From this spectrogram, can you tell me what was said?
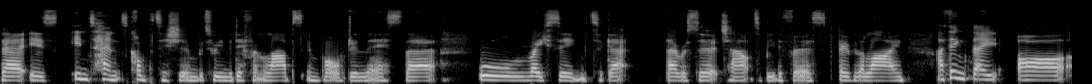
There is intense competition between the different labs involved in this. They're all racing to get their research out to be the first over the line. I think they are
